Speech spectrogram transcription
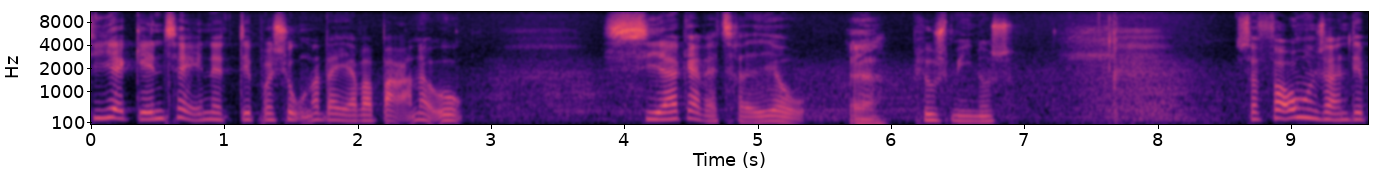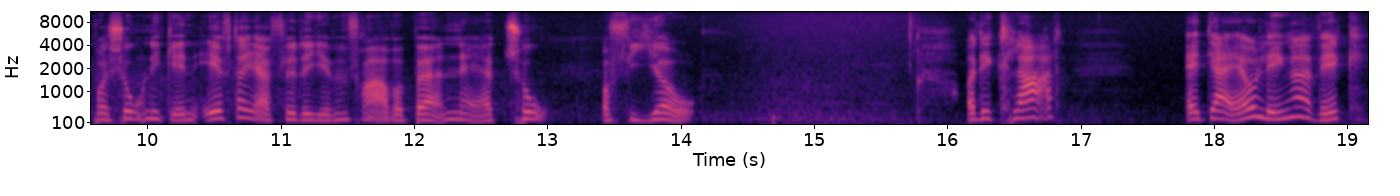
de her gentagende depressioner, da jeg var barn og ung, cirka hver tredje år, Ja, plus minus. Så får hun så en depression igen, efter jeg er flyttet hjemmefra, hvor børnene er to og fire år. Og det er klart, at jeg er jo længere væk.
